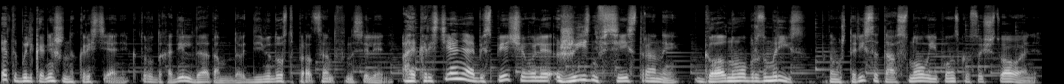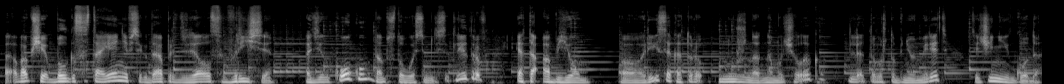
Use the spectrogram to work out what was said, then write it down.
Это были, конечно, крестьяне, которые доходили до, там, до 90% населения. А крестьяне обеспечивали жизнь всей страны. Главным образом рис, потому что рис — это основа японского существования. А вообще, благосостояние всегда определялось в рисе. Один коку, там 180 литров, это объем э, риса, который нужен одному человеку для того, чтобы не умереть в течение года.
